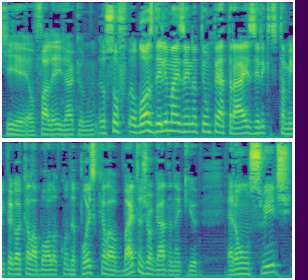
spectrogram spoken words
que eu falei já que eu não, eu sou eu gosto dele, mas ainda tem um pé atrás. Ele que também pegou aquela bola quando depois aquela baita jogada, né, que era um switch,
